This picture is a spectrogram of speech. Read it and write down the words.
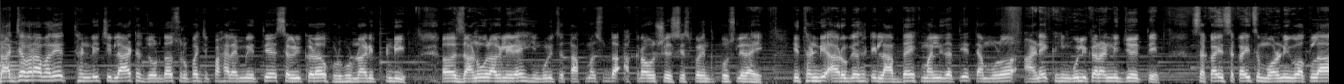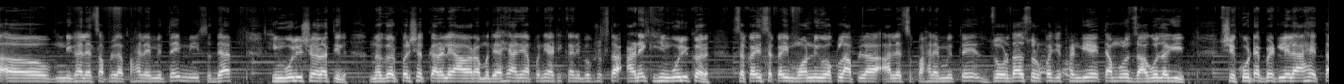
राज्यभरामध्ये थंडीची लाट जोरदार स्वरूपाची पाहायला मिळते. सगळीकडे हुडहुडणारी थंडी जाणू जाणवू लागलेली आहे. हिंगोलीचं तापमान सुद्धा अकरा अंश सेल्सिअसपर्यंत पोहोचलेलं आहे. ही थंडी आरोग्यासाठी लाभदायक मानली जाते. त्यामुळं अनेक हिंगोलीकरांनी जे ते सकाळी सकाळीच मॉर्निंग वॉकला निघाल्याचं आपल्याला पाहायला मिळते मी सध्या हिंगोली शहरातील नगर परिषद कार्यालय आवारामध्ये आहे आणि आपण या ठिकाणी बघू शकता अनेक हिंगोलीकर सकाळी सकाळी मॉर्निंग वॉकला आपल्याला आल्याचं पाहायला मिळते जोरदार स्वरूपाची थंडी आहे. त्यामुळे जागोजागी शेकोट्या पेटलेल्या आहेत.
